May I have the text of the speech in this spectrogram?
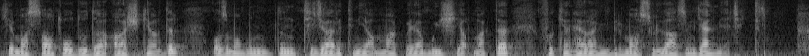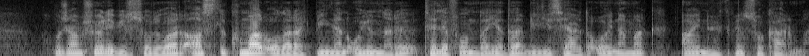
ki maslahat olduğu da aşikardır. O zaman bunun ticaretini yapmak veya bu işi yapmakta fıkhen herhangi bir mahsur lazım gelmeyecektir. Hocam şöyle bir soru var. Aslı kumar olarak bilinen oyunları telefonda ya da bilgisayarda oynamak aynı hükme sokar mı?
